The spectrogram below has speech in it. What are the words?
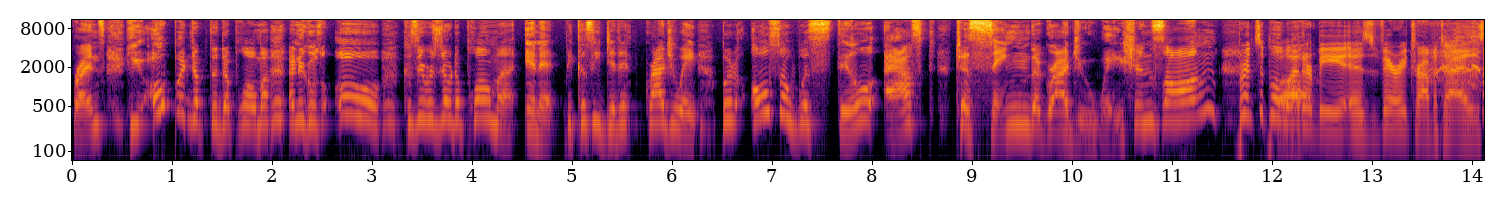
friends, he opened up the diploma and he goes, "Oh, because there was no diploma in it because he didn't graduate," but also was still asked to sing the graduation song. Principal Weatherbee is very traumatized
